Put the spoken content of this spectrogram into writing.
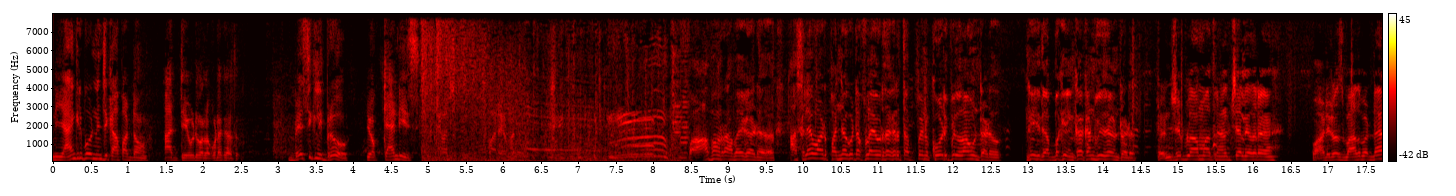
నీ యాంగ్రీ బోర్డ్ నుంచి కాపాడడం ఆ దేవుడి వల్ల కూడా కాదు. బేసిక్లీ బ్రో యువర్ క్యాండీస్ పాపం రాబాయ్ గాడు. అసలే వాడు పంజాగుట్ట ఫ్లైఓవర్ దగ్గర తప్పిన కోడి పిల్ల ఉంటాడు. నీ దెబ్బకి ఇంకా కన్ఫ్యూజ్ అయి ఉంటాడు. ఫ్రెండ్షిప్లో మాత్రం హెల్ప్ చేయాలి కదరా. వాడి రోజు బాధపడ్డా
